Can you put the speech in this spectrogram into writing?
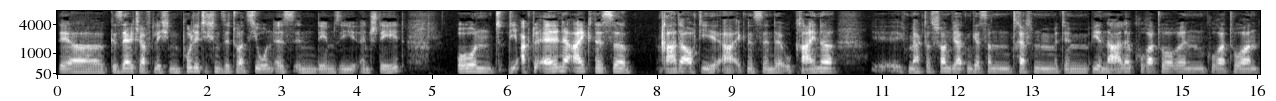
der gesellschaftlichen, politischen Situation ist, in dem sie entsteht. Und die aktuellen Ereignisse, gerade auch die Ereignisse in der Ukraine, ich merke das schon, wir hatten gestern ein Treffen mit dem Biennale-Kuratorinnen und Kuratoren.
